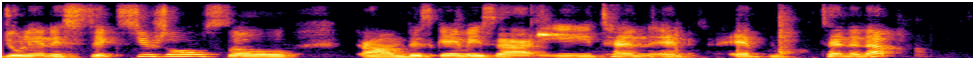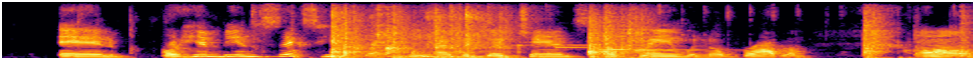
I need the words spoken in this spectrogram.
Julian is six years old, so um, this game is uh, E10 and ten and up. And for him being six, he he has a good chance of playing with no problem. Um,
